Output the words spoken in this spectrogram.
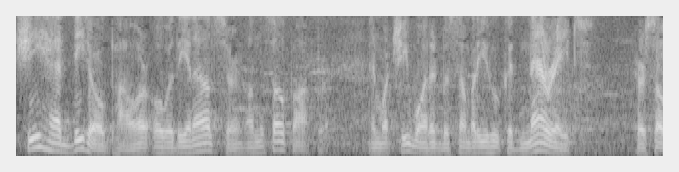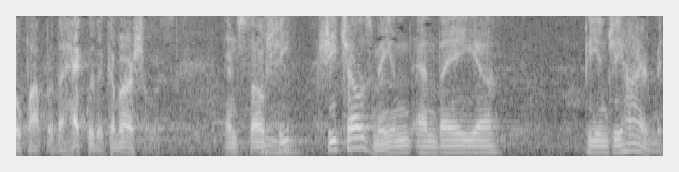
she had veto power over the announcer on the soap opera. And what she wanted was somebody who could narrate her soap opera, the heck with the commercials. And so she she chose me, and and they uh, P&G hired me.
